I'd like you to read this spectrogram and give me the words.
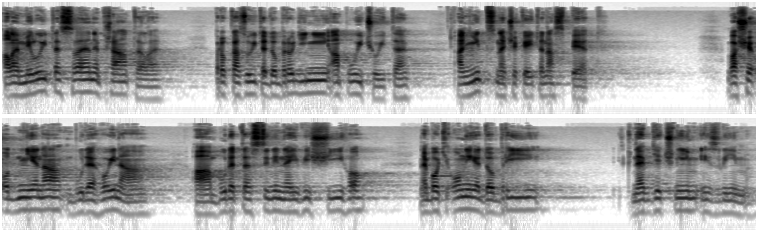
Ale milujte své nepřátele, prokazujte dobrodiní a půjčujte a nic nečekejte naspět vaše odměna bude hojná a budete syny nejvyššího, neboť on je dobrý k nevděčným i zlým.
